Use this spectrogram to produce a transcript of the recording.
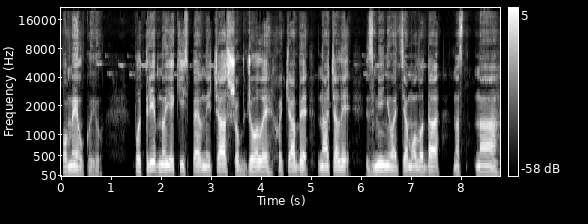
помилкою. Потрібно якийсь певний час, щоб бджоли хоча б почали змінюватися молода на, на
